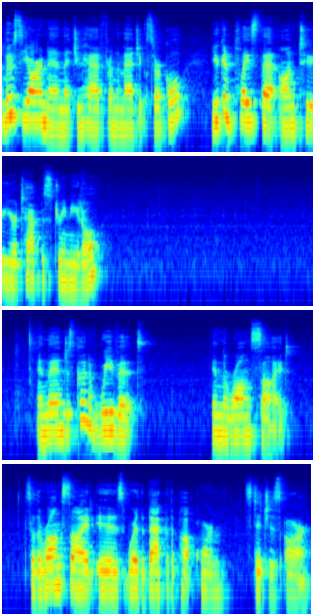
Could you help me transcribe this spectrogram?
loose yarn end that you had from the magic circle, you can place that onto your tapestry needle and then just kind of weave it in the wrong side. So the wrong side is where the back of the popcorn stitches are.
